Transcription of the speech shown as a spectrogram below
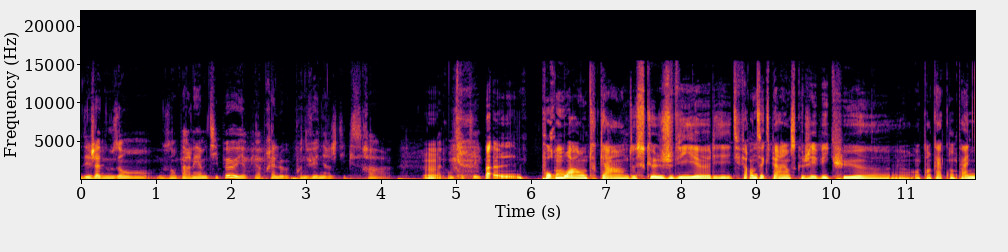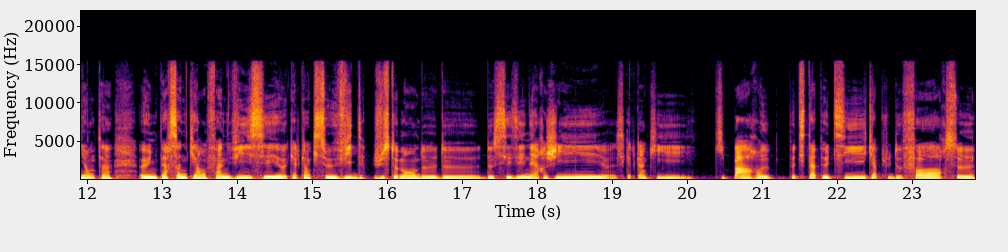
déjà nous en, nous en parler un petit peu, et puis après, le point de vue énergétique sera euh, à compléter. Bah, pour moi, en tout cas, hein, de ce que je vis, euh, les différentes expériences que j'ai vécues euh, en tant qu'accompagnante, une personne qui est en fin de vie, c'est quelqu'un qui se vide justement de, de, de ses énergies, c'est quelqu'un qui, qui part euh, petit à petit, qui a plus de force, euh,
